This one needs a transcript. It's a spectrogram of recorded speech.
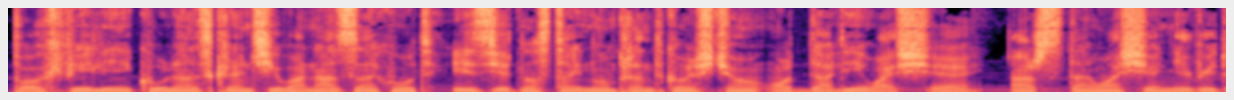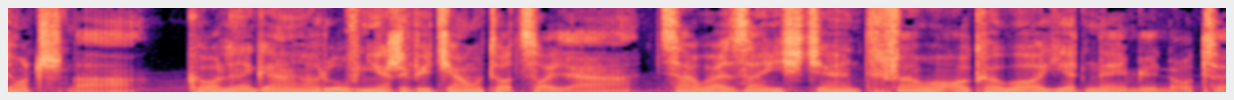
Po chwili kula skręciła na zachód i z jednostajną prędkością oddaliła się, aż stała się niewidoczna. Kolega również widział to co ja. Całe zajście trwało około jednej minuty.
